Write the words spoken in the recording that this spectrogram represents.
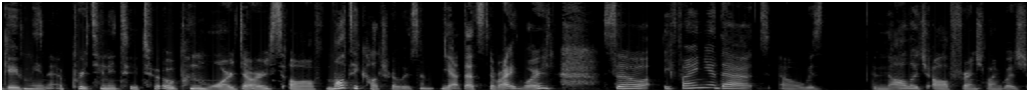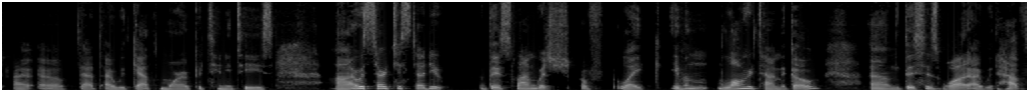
gave me an opportunity to open more doors of multiculturalism. Yeah, that's the right word. So if I knew that uh, with the knowledge of French language, I, uh, that I would get more opportunities, uh, I would start to study this language of like even longer time ago. Um, this is what I would have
